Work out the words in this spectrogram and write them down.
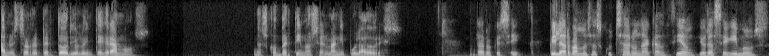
a nuestro repertorio, lo integramos, nos convertimos en manipuladores. Claro que sí. Pilar, vamos a escuchar una canción y ahora seguimos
